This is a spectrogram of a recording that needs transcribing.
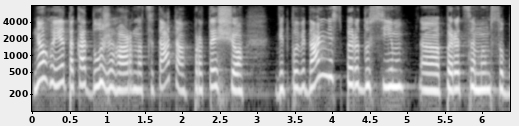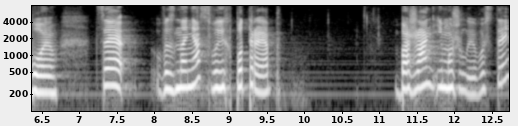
В нього є така дуже гарна цитата про те, що відповідальність передусім е, перед самим собою це визнання своїх потреб, бажань і можливостей,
